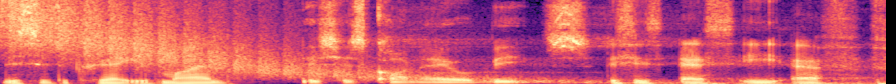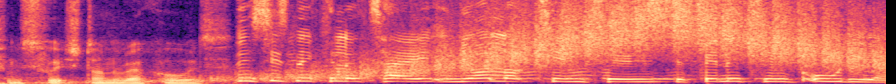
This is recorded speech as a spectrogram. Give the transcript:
This is The Creative Mind. This is Corneo Beats. This is SEF from Switched On Records. This is Nicola Tate, and you're locked into Definitive Audio.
